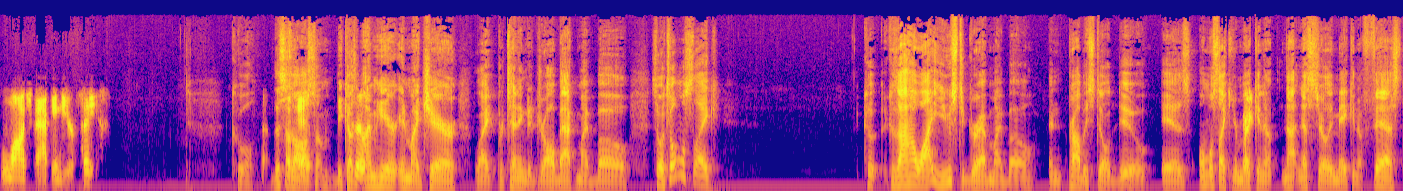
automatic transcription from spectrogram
launch back into your face. Cool. This is Okay. awesome because So- I'm here in my chair, like pretending to draw back my bow. So it's almost like because how I used to grab my bow and probably still do is almost like you're Right. making a not necessarily making a fist.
